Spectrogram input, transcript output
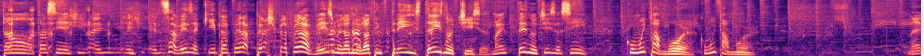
Então, então assim, a gente, a gente- dessa vez aqui, pela primeira, acho que pela primeira vez, o melhor do melhor tem três, três notícias, mas três notícias assim, com muito amor, com muito amor. Né?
